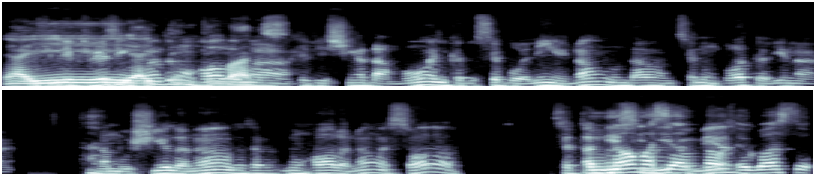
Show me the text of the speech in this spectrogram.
E aí, de vez em quando não rola uma revistinha da Mônica, do Cebolinha, não, não dá, você não bota ali na, na mochila, não, não rola, não, é só você tá nesse não, Marcelo, mesmo. Eu gosto,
